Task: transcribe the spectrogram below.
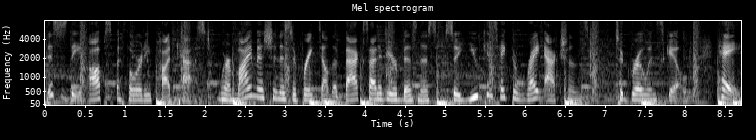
This is the Ops Authority podcast, where my mission is to break down the backside of your business so you can take the right actions to grow and scale. Hey,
